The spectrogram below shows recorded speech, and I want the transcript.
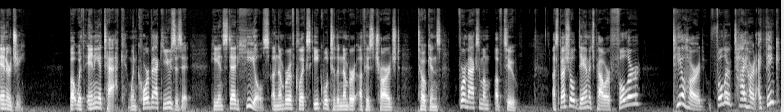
energy. But with any attack, when Korvac uses it, he instead heals a number of clicks equal to the number of his charged tokens for a maximum of two. A special damage power, Fuller Tealhard, Fuller Tiehard. I think.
